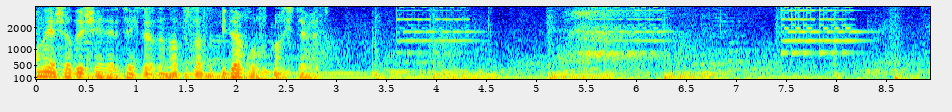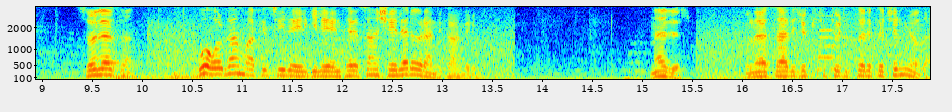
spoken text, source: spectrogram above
Ona yaşadığı şeyleri tekrardan hatırlatıp bir daha korkutmak istemedim. Söyle Ertan. Bu organ mafyasıyla ilgili enteresan şeyler öğrendik amirim. Nedir? Bunlar sadece küçük çocukları kaçırmıyorlar.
